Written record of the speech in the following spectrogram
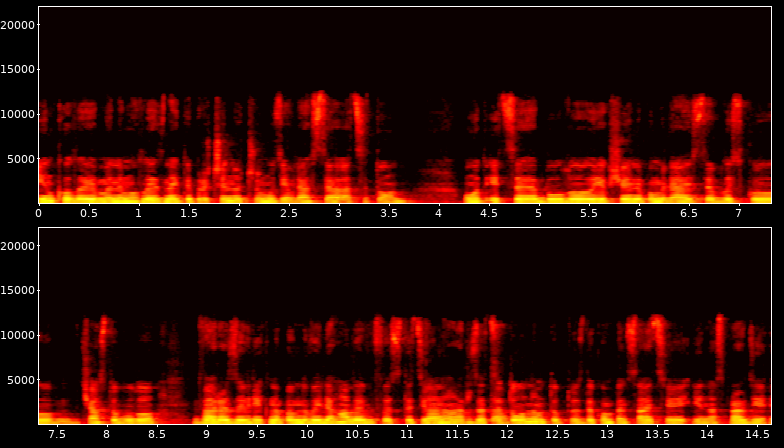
інколи ми не могли знайти причину, чому з'являвся ацетон. От, і це було, якщо я не помиляюся, близько часто було два рази в рік, напевно, ви лягали в стаціонар Так, з так. ацетоном, тобто з декомпенсацією, і насправді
